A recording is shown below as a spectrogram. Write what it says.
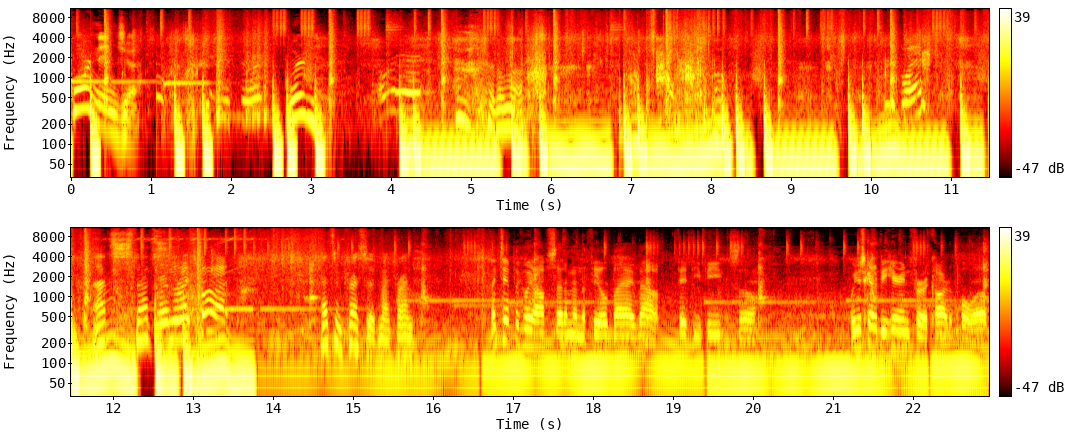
corn ninja. Where? For the love. Your flag? That's that's We're in the right spot. that's impressive, my friend. I typically offset them in the field by about 50 feet, so we just gotta be hearing for a car to pull up.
